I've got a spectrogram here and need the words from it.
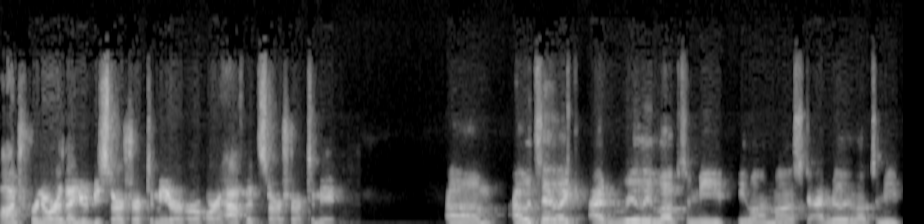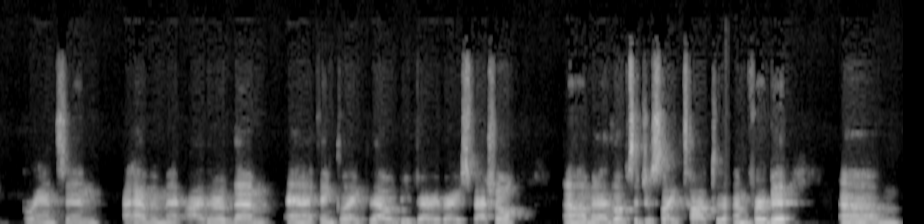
entrepreneur that you would be starstruck to meet, or, or, or have been starstruck to meet? Um, I would say like I'd really love to meet Elon Musk. I'd really love to meet Branson. I haven't met either of them, and I think like that would be very very special. Um, and I'd love to just like talk to them for a bit. Um,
